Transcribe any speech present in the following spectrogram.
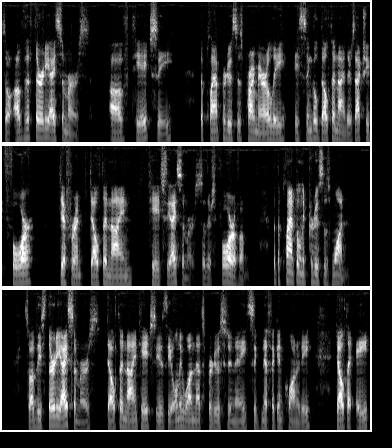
So, of the 30 isomers of THC, the plant produces primarily a single delta 9. There's actually four different delta 9 THC isomers. So, there's four of them, but the plant only produces one. So, of these 30 isomers, delta 9 THC is the only one that's produced in any significant quantity. Delta 8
